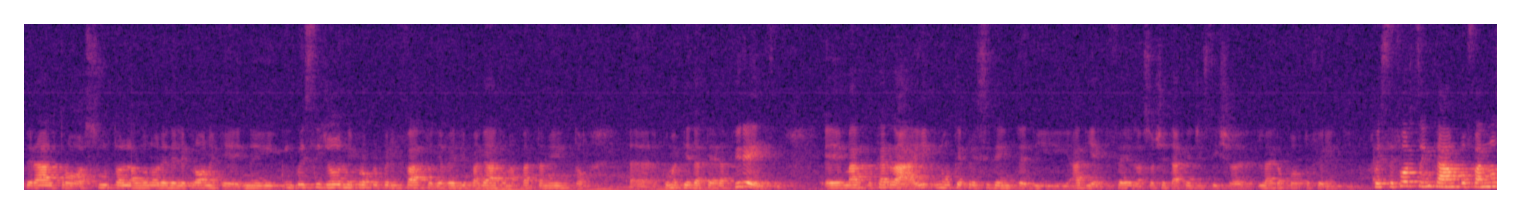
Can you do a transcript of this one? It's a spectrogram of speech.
peraltro assurto all'onore delle cronache nei, in questi giorni proprio per il fatto di avergli pagato un appartamento eh, come piede a Firenze, eh, Marco Carrai, nonché presidente di ADF, la società che gestisce l'aeroporto fiorentino. Queste forze in campo fanno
